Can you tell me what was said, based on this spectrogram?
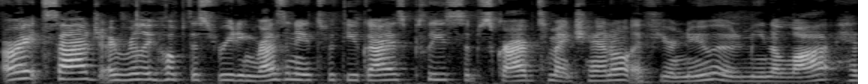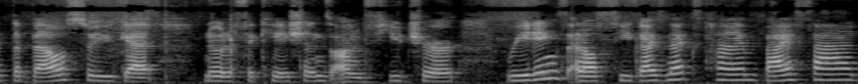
All right, Sag, I really hope this reading resonates with you guys. Please subscribe to my channel if you're new. It would mean a lot. Hit the bell so you get notifications on future readings, and I'll see you guys next time. Bye, Sag.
